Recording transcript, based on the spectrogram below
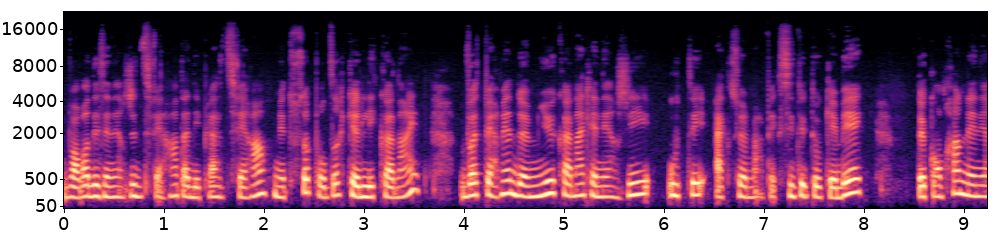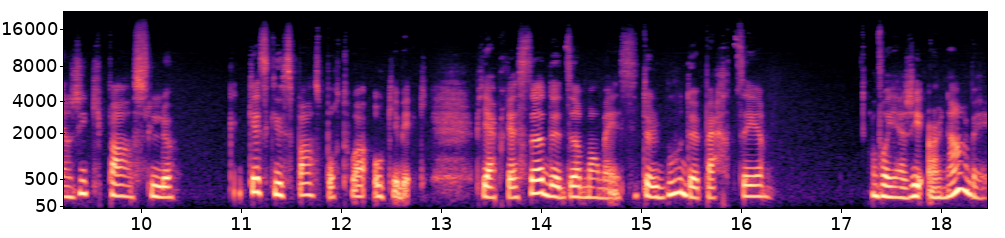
va avoir des énergies différentes à des places différentes, mais tout ça pour dire que les connaître va te permettre de mieux connaître l'énergie où tu es actuellement. Fait que si tu es au Québec, de comprendre l'énergie qui passe là. Qu'est-ce qui se passe pour toi au Québec? Puis après ça, de dire, bon, ben, si tu as le goût de partir voyager un an, ben,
